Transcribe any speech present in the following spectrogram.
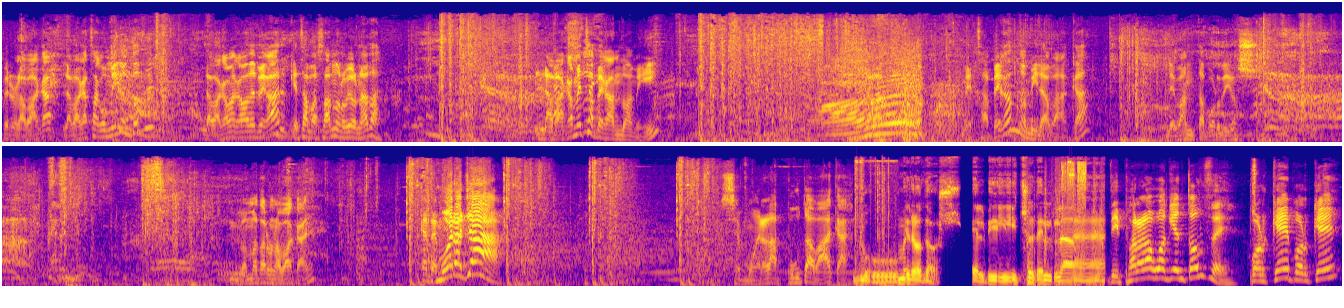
Pero la vaca, ¿la vaca está conmigo entonces? ¿La vaca me acaba de pegar? ¿Qué está pasando? No veo nada. ¿La vaca me está pegando a mí? ¿La vaca- ¿Me está pegando a mí la vaca? Levanta, por Dios. Me va a matar una vaca, ¿eh? ¡Que te mueras ya! Se muera la puta vaca. Número 2. El bicho del la... ¿Dispara al agua aquí entonces? ¿Por qué? ¿Por qué?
